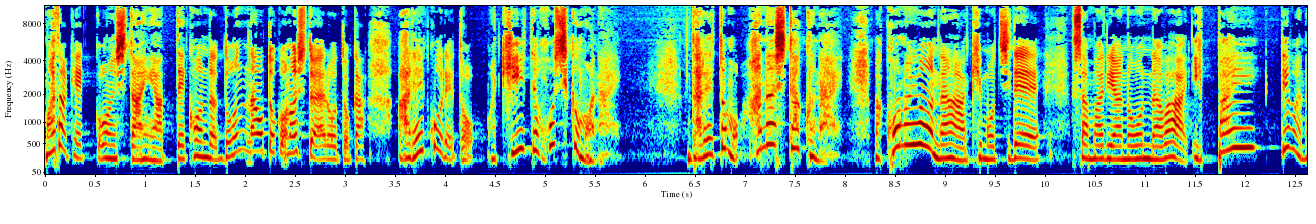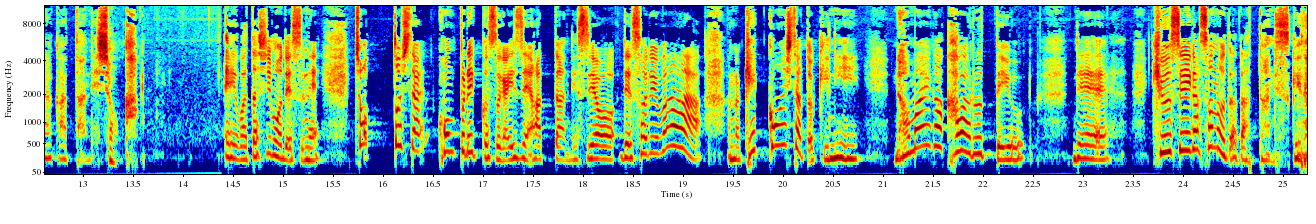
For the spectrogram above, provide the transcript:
まだ結婚したんやって、今度はどんな男の人やろうとか、あれこれと聞いてほしくもない。誰とも話したくない。まあ、このような気持ちで、サマリアの女はいっぱいではなかったんでしょうか。え、私もですね、ちょっとしたコンプレックスが以前あったんですよ。で、それは、あの、結婚した時に名前が変わるっていう。で、旧姓が園田だったんですけど、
